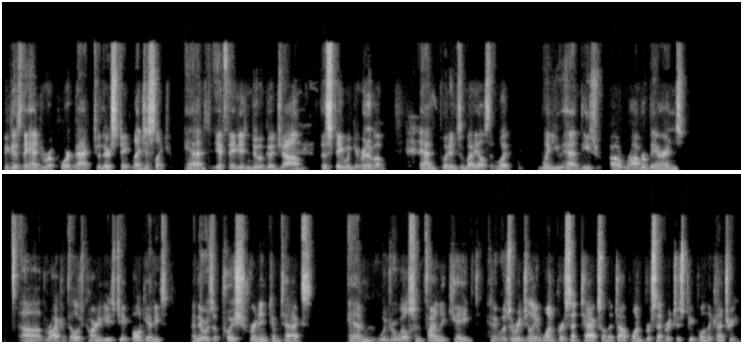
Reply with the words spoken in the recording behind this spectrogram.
because they had to report back to their state legislature. And if they didn't do a good job, the state would get rid of them and put in somebody else that would. When you had these uh, robber barons, uh, the Rockefellers, Carnegies, J. Paul Gettys, and there was a push for an income tax, and Woodrow Wilson finally caved, and it was originally a 1% tax on the top 1% richest people in the country.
